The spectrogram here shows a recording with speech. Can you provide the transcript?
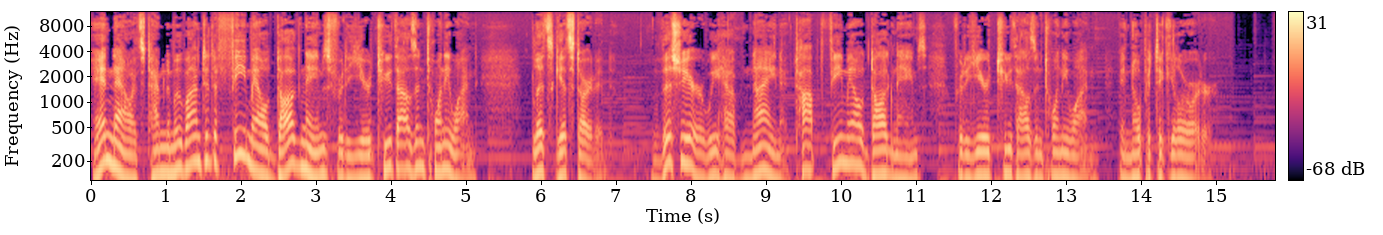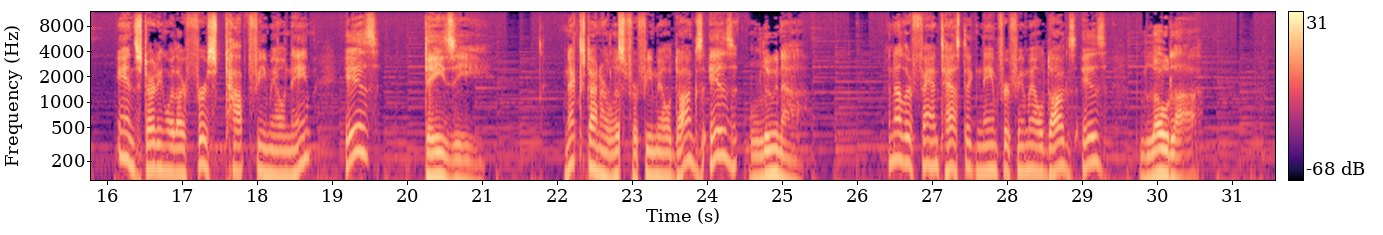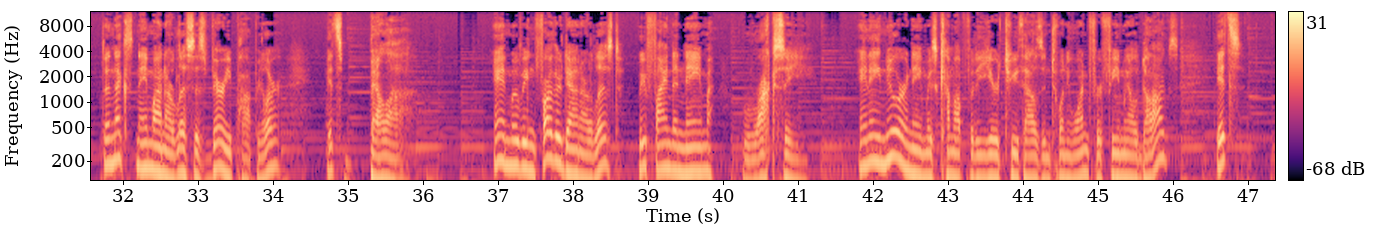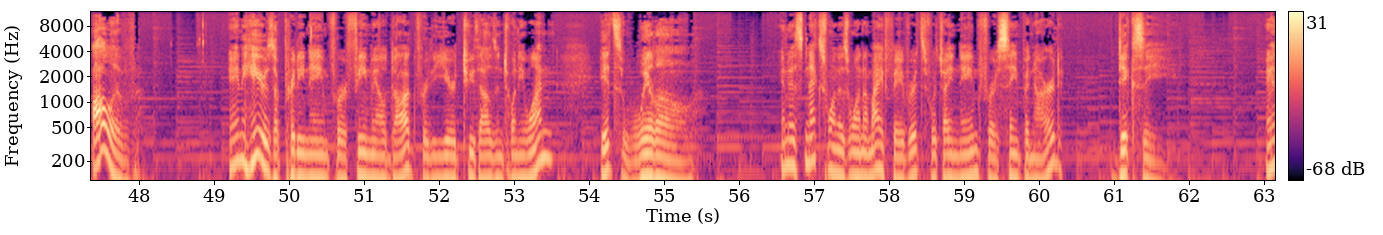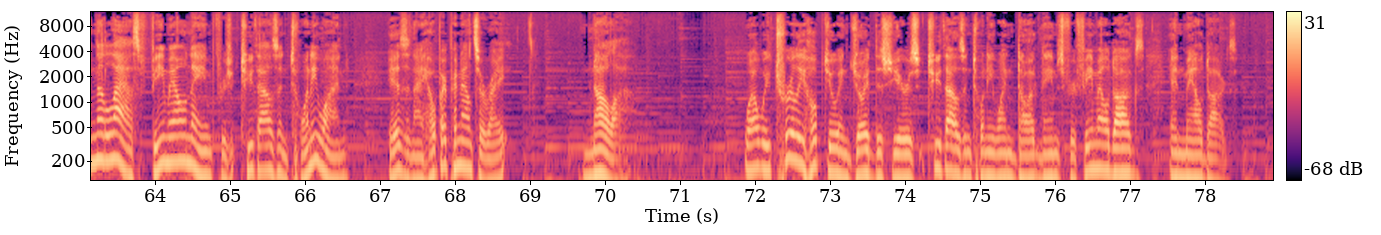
And now it's time to move on to the female dog names for the year 2021. Let's get started. This year we have nine top female dog names for the year 2021 in no particular order. And starting with our first top female name is Daisy. Next on our list for female dogs is Luna. Another fantastic name for female dogs is Lola. The next name on our list is very popular. It's Bella. And moving farther down our list, we find a name Roxy. And a newer name has come up for the year 2021 for female dogs. It's Olive. And here's a pretty name for a female dog for the year 2021. It's Willow. And this next one is one of my favorites, which I named for a St. Bernard, Dixie. And the last female name for 2021 is, and I hope I pronounce it right, Nala. Well, we truly hoped you enjoyed this year's 2021 dog names for female dogs and male dogs.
